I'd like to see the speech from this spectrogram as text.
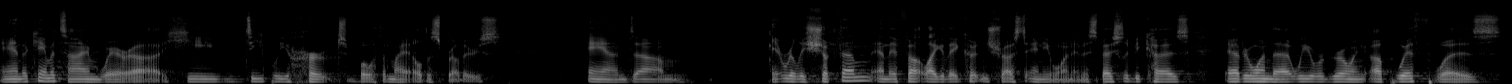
And there came a time where uh, he deeply hurt both of my eldest brothers. And um, it really shook them, and they felt like they couldn't trust anyone. And especially because everyone that we were growing up with was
